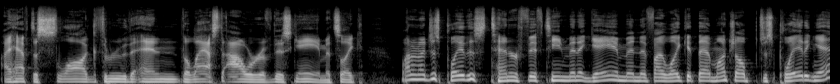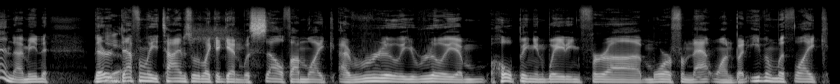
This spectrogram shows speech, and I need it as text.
I have to slog through the end, the last hour of this game. It's like, why don't I just play this ten or fifteen minute game, and if I like it that much, I'll just play it again. I mean. There are Yeah. definitely times where, like, again, with self, I'm like, I really, really am hoping and waiting for uh, more from that one. But even with, like,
